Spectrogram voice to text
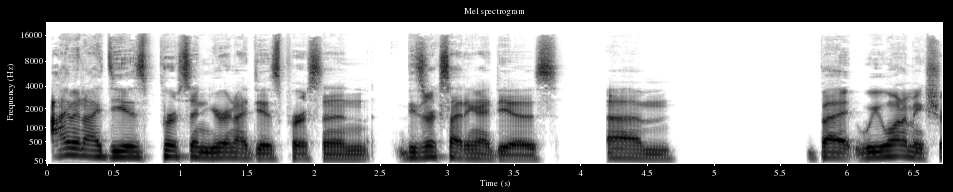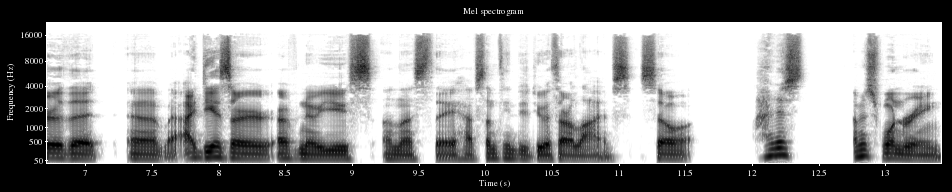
I'm an ideas person, you're an ideas person. These are exciting ideas. Um, but we want to make sure that um, ideas are of no use unless they have something to do with our lives. So I just I'm just wondering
